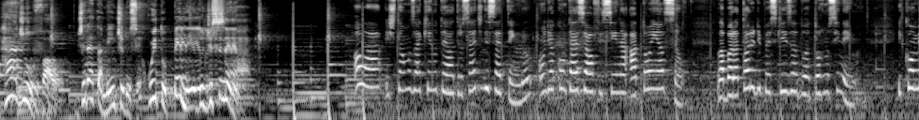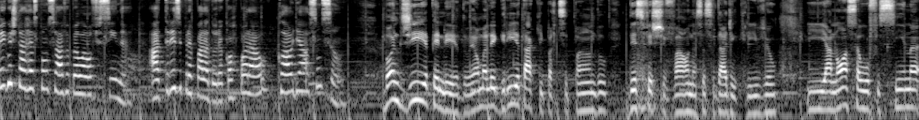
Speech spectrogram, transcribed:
Rádio UFAO, diretamente do Circuito Penedo de Cinema. Olá, estamos aqui no Teatro 7 de Setembro, onde acontece a oficina Ator em Ação, Laboratório de Pesquisa do Ator no Cinema. E comigo está a responsável pela oficina, a atriz e preparadora corporal, Cláudia Assunção. Bom dia, Penedo. É uma alegria estar aqui participando desse festival nessa cidade incrível. E a nossa oficina,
